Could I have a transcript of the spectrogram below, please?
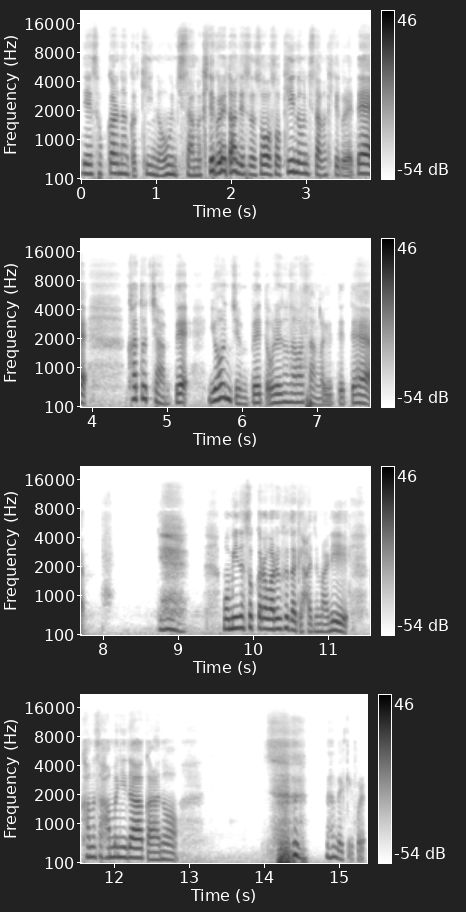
で、そっからなんか金のうんちさんが来てくれたんです。そうそう、金のうんちさんが来てくれて、加トちゃんぺ、ヨンジュンぺって俺の名はさんが言ってて、で、もうみんなそっから悪ふざけ始まり、カムサハムニダからの、なんだっけこれ。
